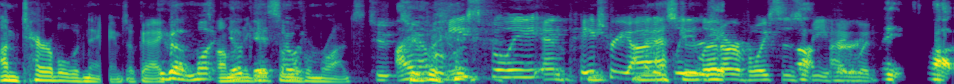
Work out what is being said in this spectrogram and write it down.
I'm terrible with names. Okay, You got mo- So I'm gonna okay, get some so- of them wrong. To, I to a- peacefully and patriotically Master- let our voices be I heard. would, Wait, stop.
